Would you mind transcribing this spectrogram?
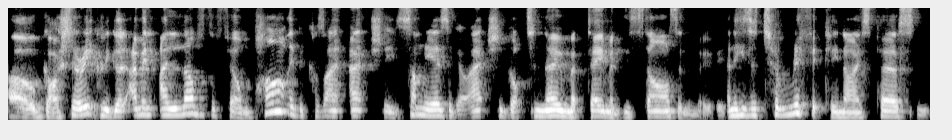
Oh gosh, they're equally good. I mean, I love the film partly because I actually, some years ago, I actually got to know Matt Damon, who stars in the movie, and he's a terrifically nice person.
